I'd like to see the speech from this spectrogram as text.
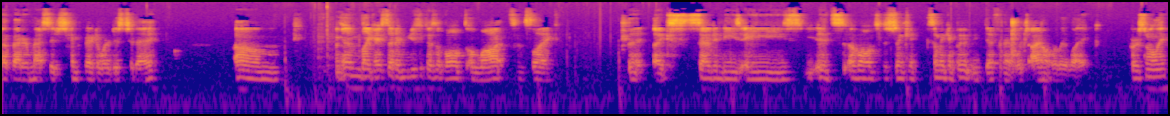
a better message compared to what it is today. Um, and like I said, music has evolved a lot since like the like seventies, eighties. It's evolved to something completely different, which I don't really like personally.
